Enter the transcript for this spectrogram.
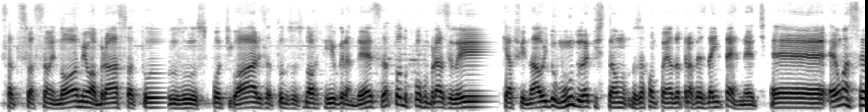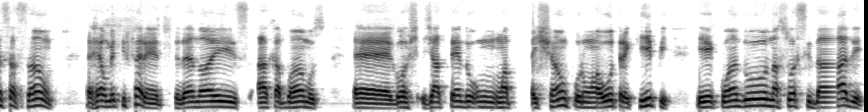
Satisfação enorme, um abraço a todos os potiguares, a todos os norte-rio-grandenses, a todo o povo brasileiro, que afinal, e do mundo, né, que estão nos acompanhando através da internet. É, é uma sensação é, realmente diferente, né? Nós acabamos é, já tendo uma paixão por uma outra equipe, e quando na sua cidade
